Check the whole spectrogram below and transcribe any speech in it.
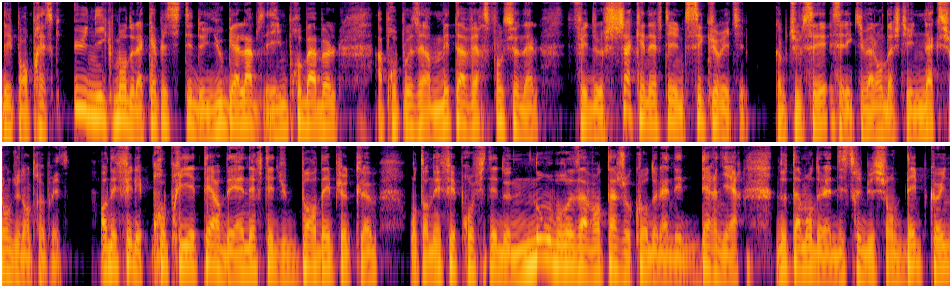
dépend presque uniquement de la capacité de Yuga Labs et Improbable à proposer un métaverse fonctionnel fait de chaque NFT une security. Comme tu le sais, c'est l'équivalent d'acheter une action d'une entreprise. En effet, les propriétaires des NFT du Bordet Yacht Club ont en effet profité de nombreux avantages au cours de l'année dernière, notamment de la distribution d'Apecoin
